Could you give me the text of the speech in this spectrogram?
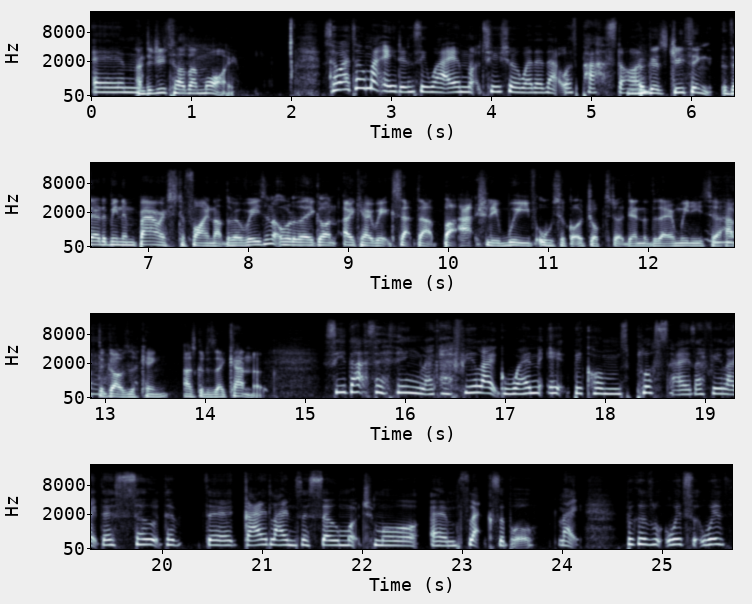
Um, and did you tell them why? so I told my agency why. I'm not too sure whether that was passed on. Because do you think they'd have been embarrassed to find out the real reason, or would they gone, okay, we accept that, but actually we've also got a job to do at the end of the day, and we need to have the girls looking as good as they can look. See, that's the thing. Like, I feel like when it becomes plus size, I feel like there's so the the guidelines are so much more um, flexible. Like, because with with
